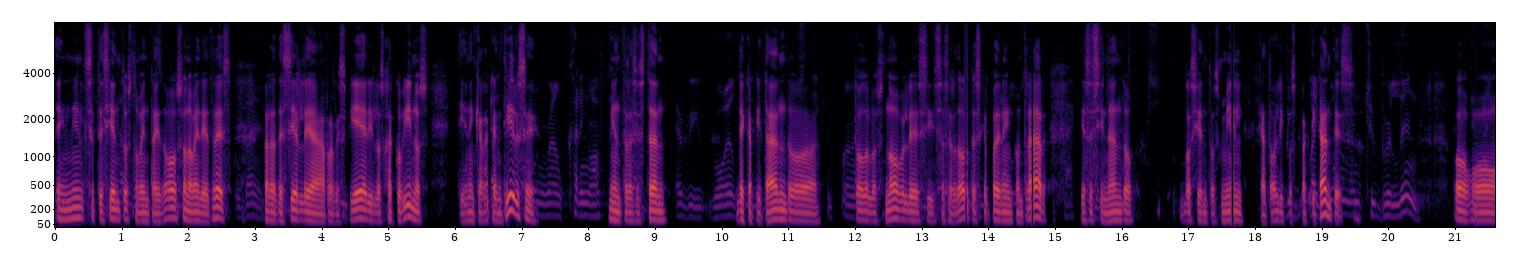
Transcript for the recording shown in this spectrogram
en 1792 o 93 para decirle a Robespierre y los jacobinos, tienen que arrepentirse, mientras están decapitando a todos los nobles y sacerdotes que pueden encontrar y asesinando 200.000 católicos practicantes. O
